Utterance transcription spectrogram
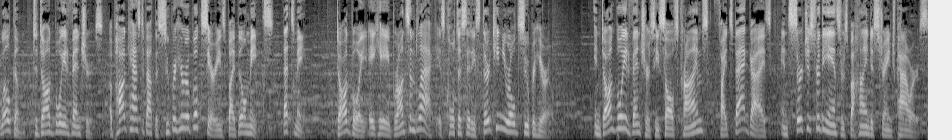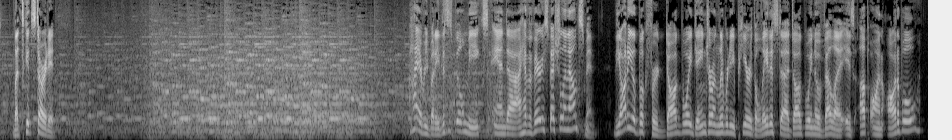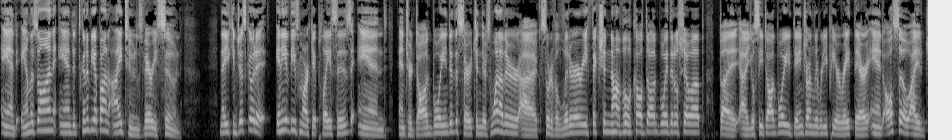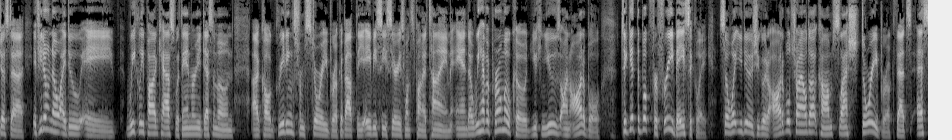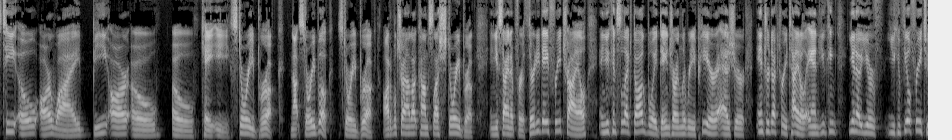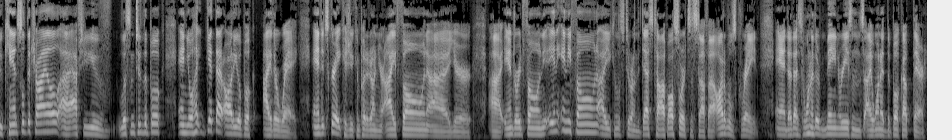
Welcome to Dogboy Adventures, a podcast about the superhero book series by Bill Meeks. That's me. Dogboy, aka Bronson Black, is Colta City's 13 year old superhero. In Dogboy Adventures, he solves crimes, fights bad guys, and searches for the answers behind his strange powers. Let's get started. Hi, everybody. This is Bill Meeks, and uh, I have a very special announcement. The audiobook for Dog Boy Danger on Liberty Pier, the latest uh, Dogboy novella, is up on Audible and Amazon, and it's going to be up on iTunes very soon. Now you can just go to any of these marketplaces and enter Dog Boy into the search. And there's one other uh, sort of a literary fiction novel called Dog Boy that'll show up. But uh, you'll see Dog Boy, Danger on Liberty Pier right there. And also, I just, uh, if you don't know, I do a weekly podcast with Anne Marie Desimone uh, called Greetings from Storybrooke about the ABC series Once Upon a Time. And uh, we have a promo code you can use on Audible to get the book for free, basically. So what you do is you go to audibletrial.com slash Storybrooke. That's S T O R Y B R O O K E. Storybrooke not Storybook, Storybrooke. Audibletrial.com slash Storybrooke. And you sign up for a 30 day free trial and you can select Dogboy Danger on Liberty Pier as your introductory title. And you can, you know, you're, you can feel free to cancel the trial uh, after you've listened to the book and you'll get that audiobook either way. And it's great because you can put it on your iPhone, uh, your uh, Android phone, any, any phone. Uh, you can listen to it on the desktop, all sorts of stuff. Uh, Audible's great. And uh, that's one of the main reasons reasons I wanted the book up there.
